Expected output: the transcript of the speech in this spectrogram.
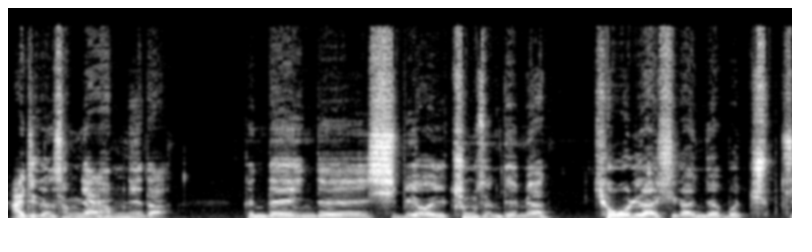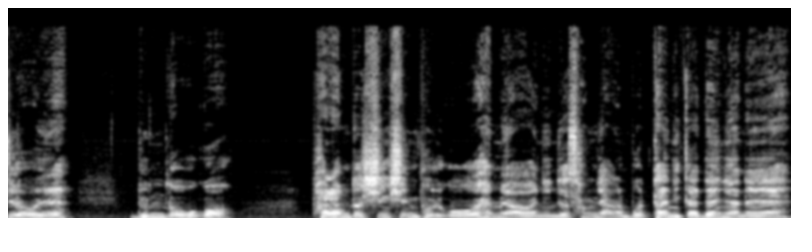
아직은 성냥합니다. 근데 이제 12월 중순 되면 겨울 날씨가 이제 뭐 춥지요. 예? 눈도 오고 바람도 싱싱 불고 하면 이제 성냥을 못 하니까 내년에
